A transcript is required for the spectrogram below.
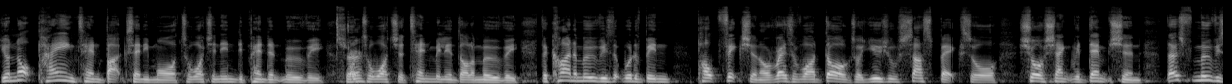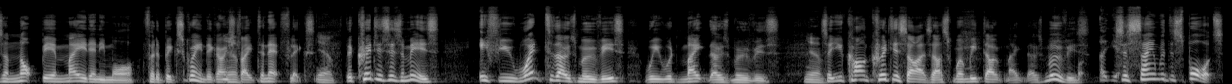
You're not paying 10 bucks anymore to watch an independent movie Sure. or to watch a $10 million movie. The kind of movies that would have been Pulp Fiction or Reservoir Dogs or Usual Suspects or Shawshank Redemption. Those movies are not being made anymore for the big screen. They're going straight to Netflix. Yeah. The criticism is if you went to those movies, we would make those movies. Yeah. So you can't criticize us when we don't make those movies. Uh, it's the same with the sports.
